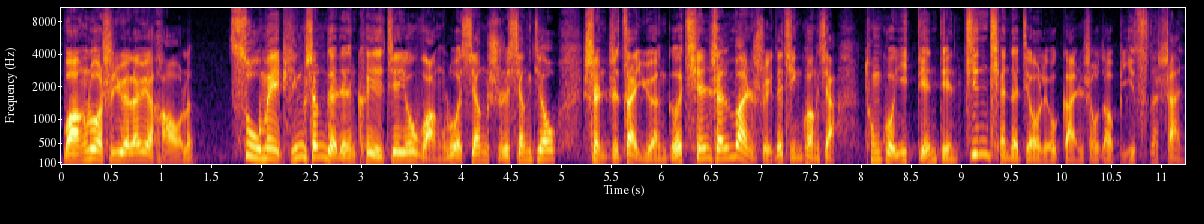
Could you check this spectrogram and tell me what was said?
网络是越来越好了，素昧平生的人可以皆由网络相识相交，甚至在远隔千山万水的情况下，通过一点点金钱的交流，感受到彼此的善意。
